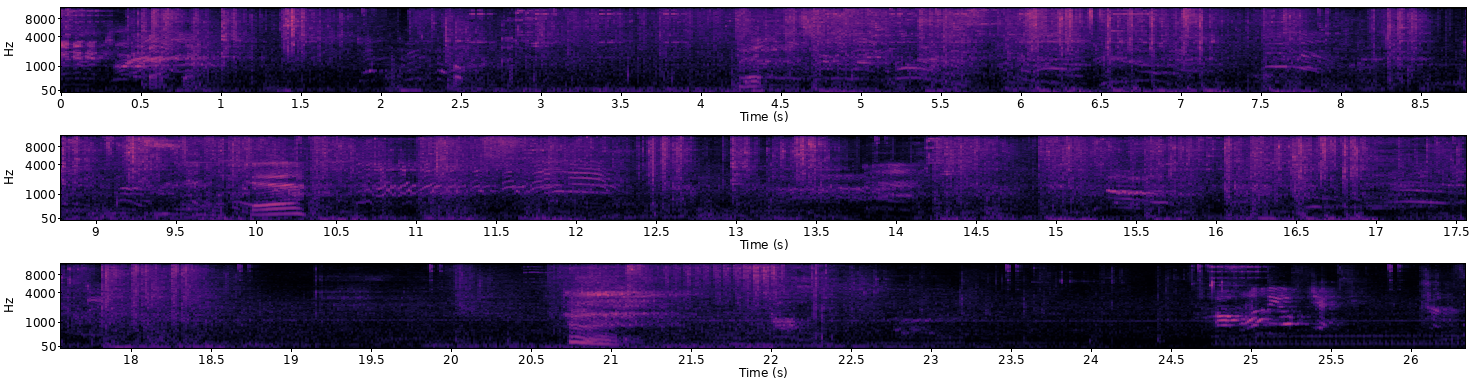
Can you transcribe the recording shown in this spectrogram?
Enemy turret. Gotcha. Oh. Wait. Okay. I'm on the objective. Comes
